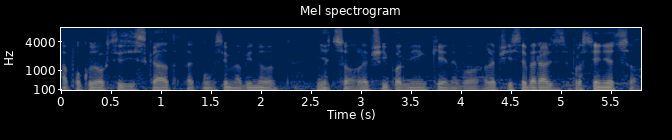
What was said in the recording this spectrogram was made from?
a pokud ho chci získat, tak mu musím nabídnout něco, lepší podmínky nebo lepší seberealizace, prostě něco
